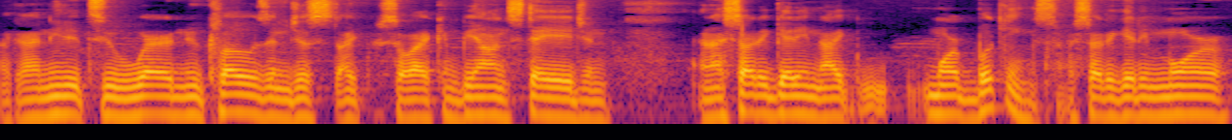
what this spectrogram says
Like, I needed to wear new clothes and just like so I can be on stage and." And I started getting like more bookings. I started getting more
